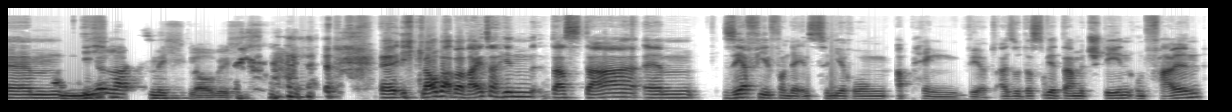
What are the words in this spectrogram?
Ähm, Mir lag es nicht, glaube ich. äh, ich glaube aber weiterhin, dass da ähm, sehr viel von der Inszenierung abhängen wird. Also das wird damit stehen und fallen,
